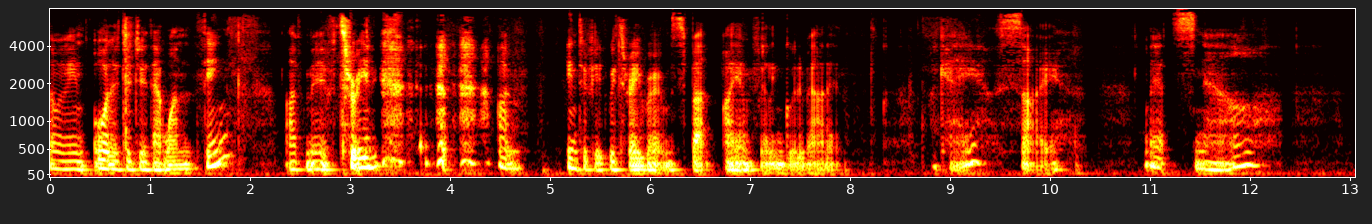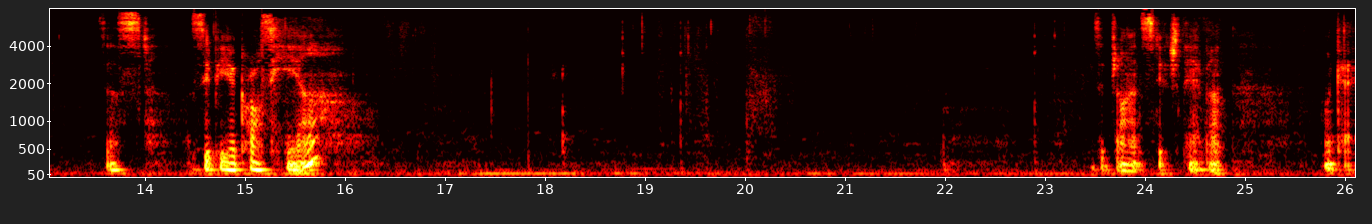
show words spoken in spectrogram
So in order to do that one thing, I've moved three, I've interviewed with three rooms, but I am feeling good about it. Okay, so let's now just zippy across here. Giant stitch there, but okay.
